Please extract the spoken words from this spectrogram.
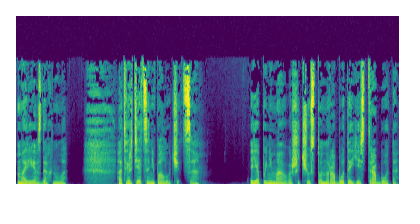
Мария вздохнула. Отвертеться не получится. Я понимаю ваши чувства, но работа есть работа.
